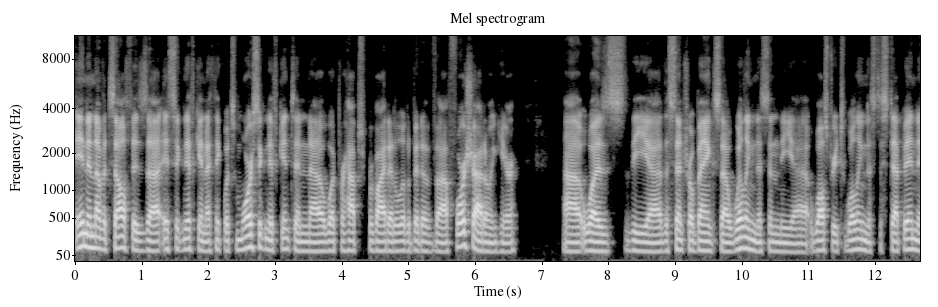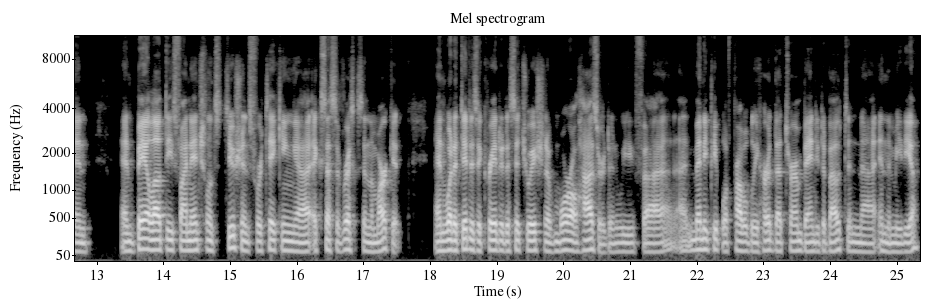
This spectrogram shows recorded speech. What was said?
in and of itself is is significant, I think what's more significant and what perhaps provided a little bit of foreshadowing here uh, was the uh, the central bank's uh, willingness and the uh, Wall Street's willingness to step in and and bail out these financial institutions for taking uh, excessive risks in the market. And what it did is it created a situation of moral hazard, and we've uh, many people have probably heard that term bandied about in in the media.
